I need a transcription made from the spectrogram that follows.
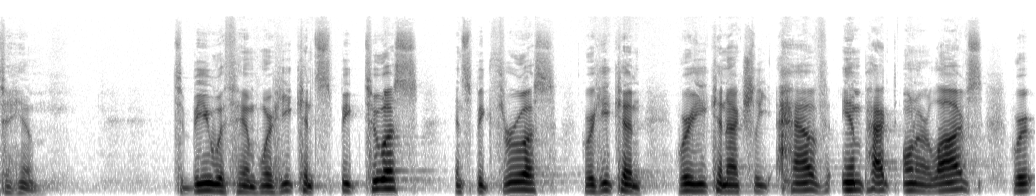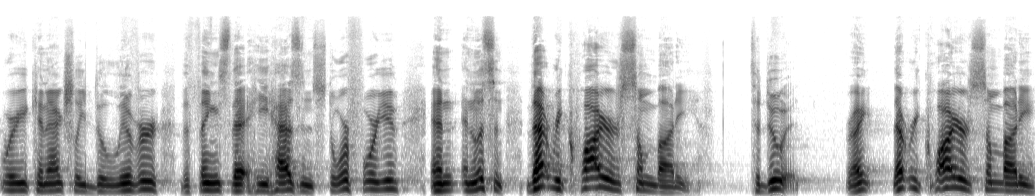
to Him, to be with Him, where He can speak to us and speak through us, where He can, where he can actually have impact on our lives, where, where He can actually deliver the things that He has in store for you. And, and listen, that requires somebody to do it, right? That requires somebody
